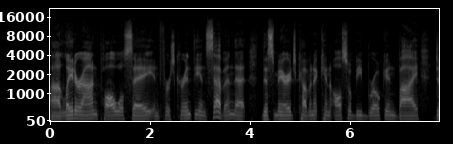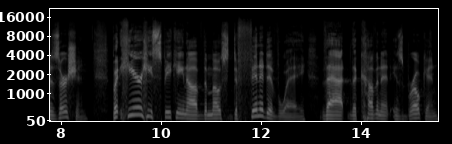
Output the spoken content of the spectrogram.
Uh, later on, Paul will say in 1 Corinthians 7 that this marriage covenant can also be broken by desertion. But here he's speaking of the most definitive way that the covenant is broken.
